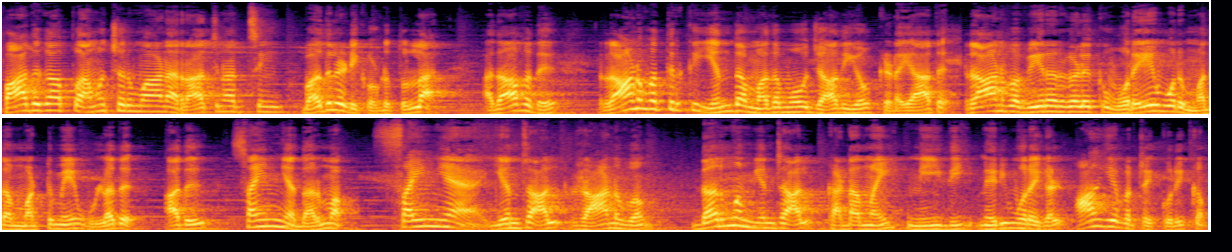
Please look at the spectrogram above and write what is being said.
பாதுகாப்பு அமைச்சருமான ராஜ்நாத் சிங் பதிலடி கொடுத்துள்ளார். அதாவது ராணுவத்திற்கு எந்த மதமோ ஜாதியோ கிடையாது. ராணுவ வீரர்களுக்கு ஒரே ஒரு மதம் மட்டுமே உள்ளது. அது சைன்ய தர்மம். சைன்ய என்றால் ராணுவம் தர்மம் என்றால் கடமை நீதி நெறிமுறைகள் ஆகியவற்றை குறிக்கும்.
